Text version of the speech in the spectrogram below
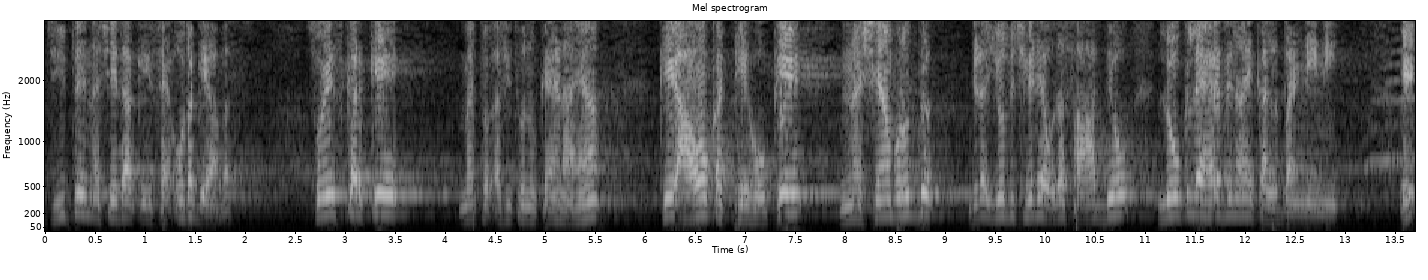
ਜੀ ਤੇ ਨਸ਼ੇ ਦਾ ਕੇਸ ਹੈ, ਉਹ ਤਾਂ ਗਿਆ ਬਸ। ਸੋ ਇਸ ਕਰਕੇ ਮੈਂ ਅਸੀਂ ਤੁਹਾਨੂੰ ਕਹਿਣ ਆਇਆ ਕਿ ਆਓ ਇਕੱਠੇ ਹੋ ਕੇ ਨਸ਼ਿਆਂ ਵਿਰੁੱਧ ਜਿਹੜਾ ਯੁੱਧ ਛੇੜਿਆ ਉਹਦਾ ਸਾਥ ਦਿਓ। ਲੋਕ ਲਹਿਰ ਬਿਨਾਂ ਇਹ ਕੱਲ ਬਣਨੀ ਨਹੀਂ। ਇਹ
